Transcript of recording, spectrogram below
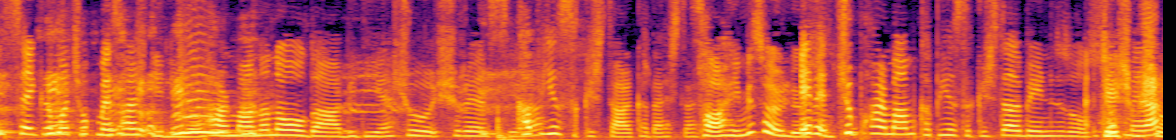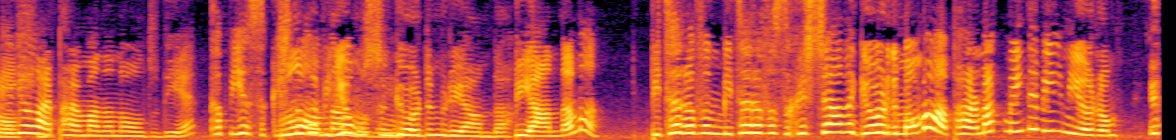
Instagram'a çok mesaj geliyor. Parmağına ne oldu abi diye. Şu şuraya siyah. Kapıya sıkıştı arkadaşlar. Sahi mi söylüyorsun? Evet şu parmağım kapıya sıkıştı haberiniz olsun. Geçmiş çok merak olsun. ediyorlar parmağına ne oldu diye. Kapıya sıkıştı Bunu da ondan biliyor musun? dolayı. Gördüm rüyamda. Rüyanda mı? Bir tarafın bir tarafa sıkışacağını gördüm ama parmak mıydı bilmiyorum.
